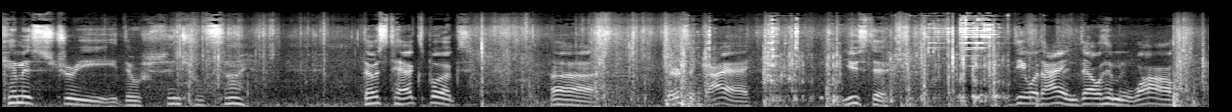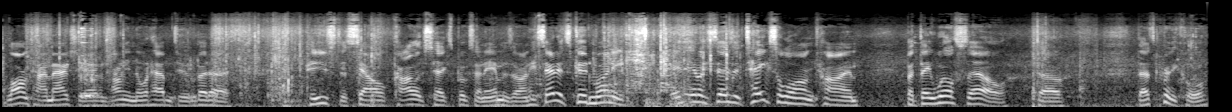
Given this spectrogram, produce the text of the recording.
chemistry, the essential science. Those textbooks, uh, there's a guy I used to deal with. I hadn't dealt with him in a while, long time actually. I, don't even know what happened to him, but uh, he used to sell college textbooks on Amazon. He said it's good money. It, it says it takes a long time, but they will sell. So that's pretty cool.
